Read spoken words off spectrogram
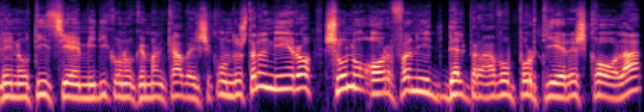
Le notizie mi dicono che mancava il secondo straniero, sono orfani del bravo portiere Scola,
